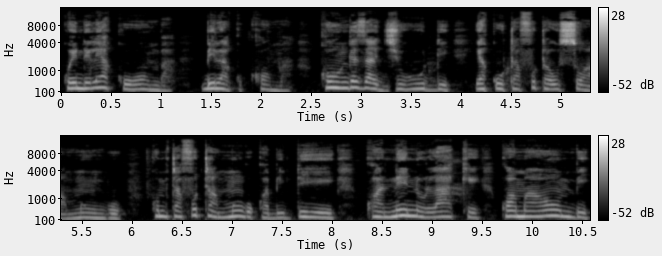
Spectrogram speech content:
kuendelea kuomba bila kukoma kuongeza juhudi ya kutafuta uso wa mungu kumtafuta mungu kwa bidii kwa neno lake kwa maombi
